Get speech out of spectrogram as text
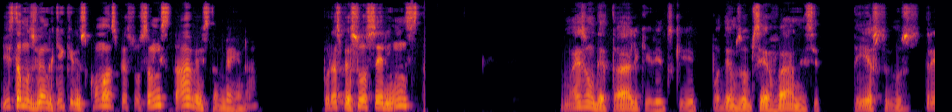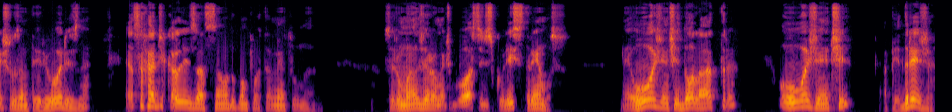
E estamos vendo aqui, queridos, como as pessoas são instáveis também, né? Por as pessoas serem instáveis. Mais um detalhe, queridos, que podemos observar nesse texto, nos trechos anteriores, né? Essa radicalização do comportamento humano. O ser humano geralmente gosta de escolher extremos. Né? Ou a gente idolatra, ou a gente apedreja.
